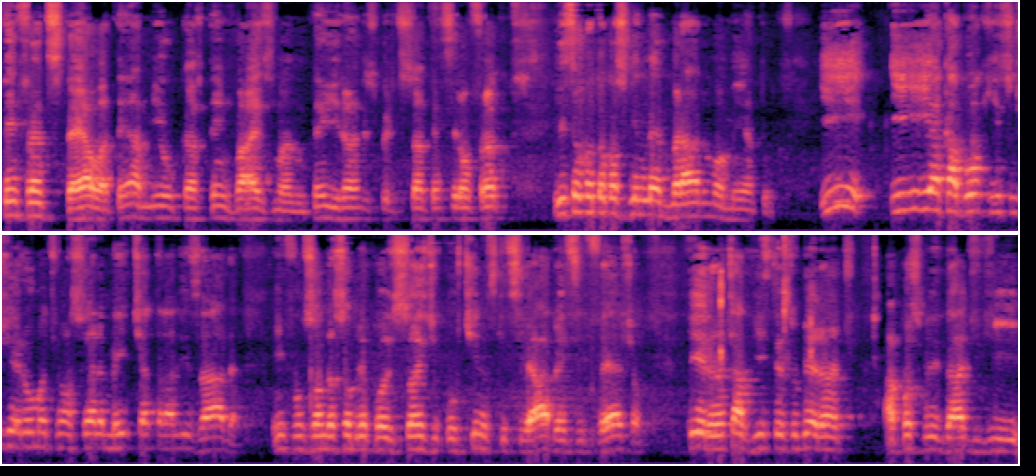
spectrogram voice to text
tem Frank Stella, tem Amilcar, tem Weisman, tem Irã do Espírito Santo, tem Cirão Franco. Isso é o que eu estou conseguindo lembrar no momento. E, e acabou que isso gerou uma atmosfera meio teatralizada, em função das sobreposições de cortinas que se abrem e se fecham perante a vista exuberante a possibilidade de,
